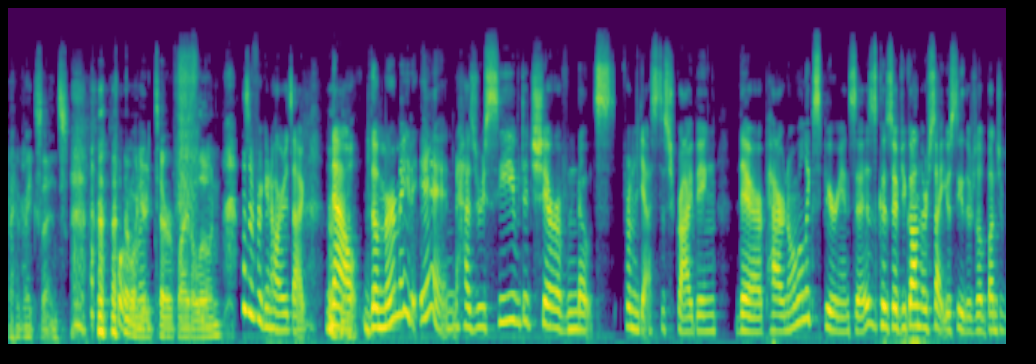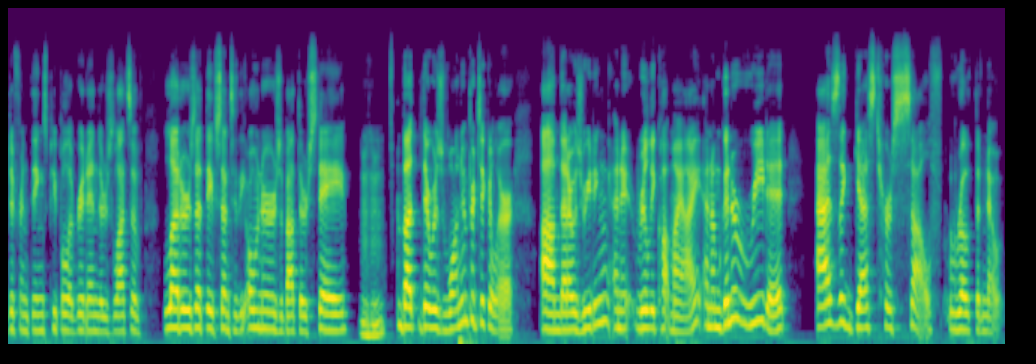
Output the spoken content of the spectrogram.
that makes sense. When you're terrified alone. That's a freaking heart attack. Now, the Mermaid Inn has received its share of notes from guests describing their paranormal experiences. Because if you go on their site, you'll see there's a bunch of different things people have written. There's lots of letters that they've sent to the owners about their stay. But there was one in particular um, that I was reading, and it really caught my eye. And I'm gonna read it as the guest herself wrote the note.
